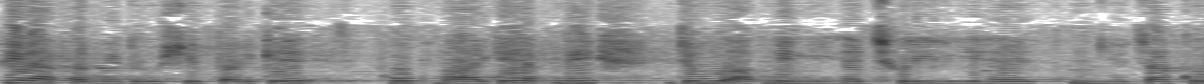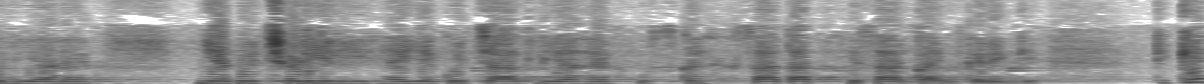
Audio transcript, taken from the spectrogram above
پھر آخر میں دروشی پڑھ کے پھوک مار کے اپنے جو آپ نے لی ہے، چھری لی ہے، یا چاقو لیا ہے، یا کوئی چھڑی لی ہے، یا کوئی چاک لیا ہے، اس کا ساتھ آپ حسار قائم کریں گے۔ ٹھیک ہے؟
